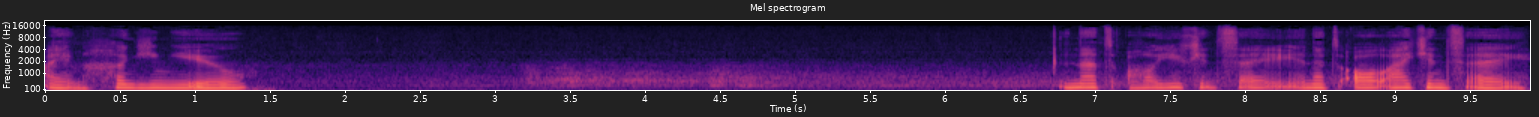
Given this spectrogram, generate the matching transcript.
I am hugging you. And that's all you can say, and that's all I can say.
